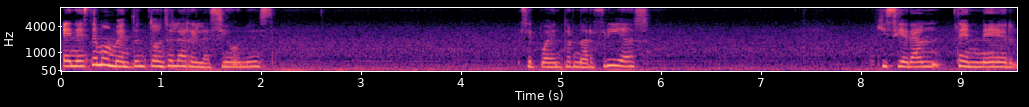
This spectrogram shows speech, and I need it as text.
En este momento entonces las relaciones se pueden tornar frías, quisieran tener,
